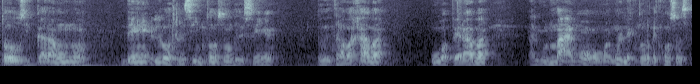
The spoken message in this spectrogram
todos y cada uno de los recintos donde, se, donde trabajaba u operaba algún mago o algún lector de cosas.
